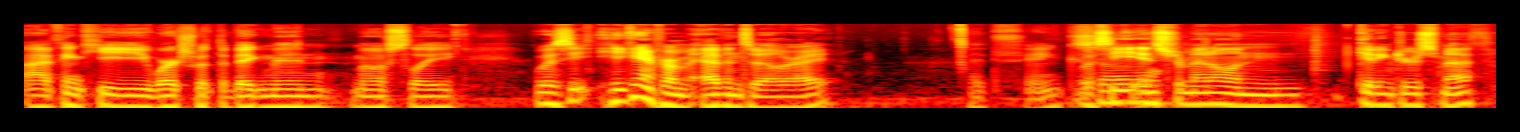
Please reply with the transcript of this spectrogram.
I think he works with the big men mostly. Was he? He came from Evansville, right? I think. Was so. he instrumental in getting Dru Smith?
